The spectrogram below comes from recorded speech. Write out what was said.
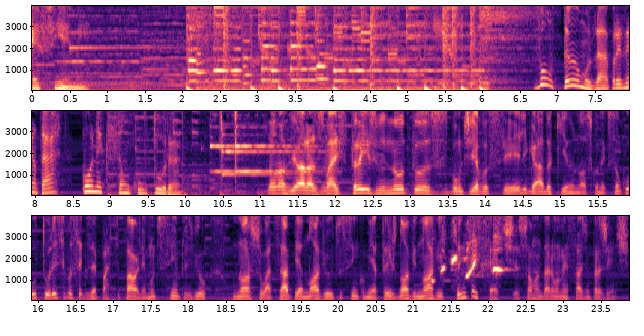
FM. Voltamos a apresentar Conexão Cultura. São 9 horas mais 3 minutos. Bom dia a você, ligado aqui no nosso Conexão Cultura. E se você quiser participar, olha, é muito simples, viu? O nosso WhatsApp é 985639937. É só mandar uma mensagem para gente.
